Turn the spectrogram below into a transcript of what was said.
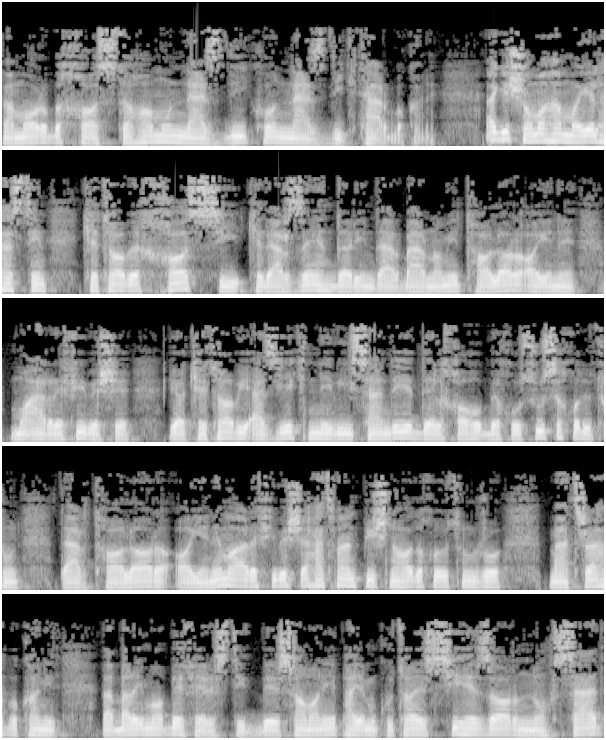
و ما رو به خواسته هامون نزدیک و نزدیکتر بکنه. اگه شما هم مایل هستین کتاب خاصی که در ذهن دارین در برنامه تالار آینه معرفی بشه یا کتابی از یک نویسنده دلخواه و به خصوص خودتون در تالار آینه معرفی بشه حتما پیشنهاد خودتون رو مطرح بکنید و برای ما بفرستید. به سامانه پیام کوتاه 3900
